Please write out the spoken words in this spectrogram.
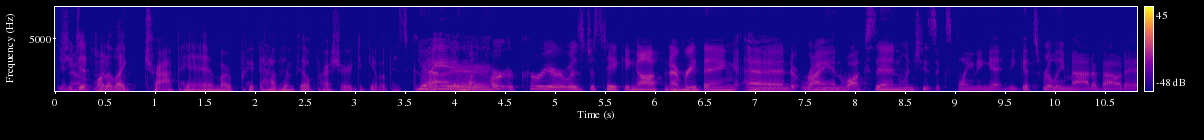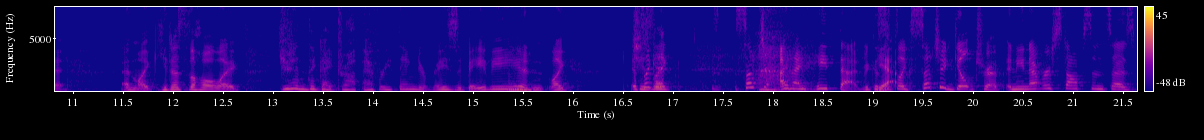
you She know, didn't want to like trap him or p- have him feel pressured to give up his career. yeah, and like her career was just taking off Mm-hmm. and everything. And Ryan walks in when she's explaining it and he gets really mad about it. And like he does the whole like, you didn't think I'd drop everything to raise a baby? And like, it's. She's like, like- such, a, and I hate that because Yeah. it's like such a guilt trip. And he never stops and says,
